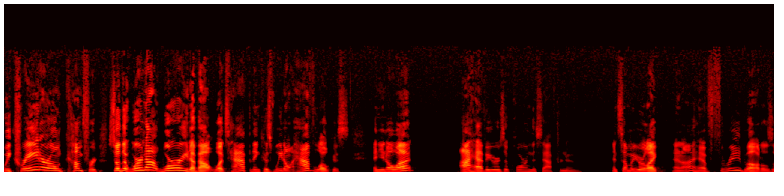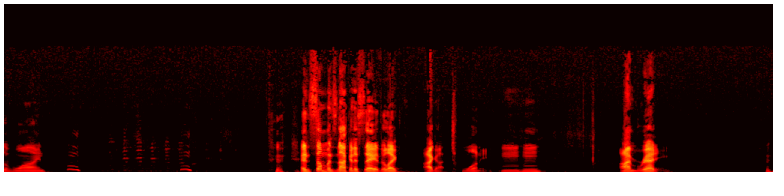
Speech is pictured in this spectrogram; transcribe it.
We create our own comfort so that we're not worried about what's happening because we don't have locusts. And you know what? I have ears of corn this afternoon. And some of you are like, and I have three bottles of wine. and someone's not going to say it. They're like, I got 20. Mm-hmm. I'm ready.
